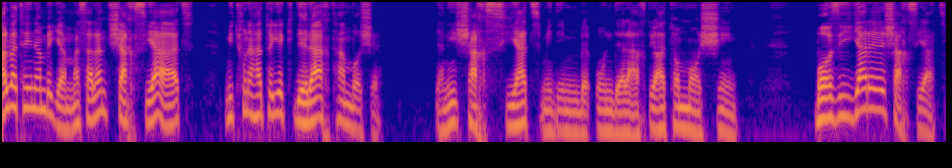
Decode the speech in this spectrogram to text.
البته اینم بگم مثلا شخصیت می‌تونه حتی یک درخت هم باشه. یعنی شخصیت میدیم به اون درخت یا حتی ماشین. بازیگر شخصیت.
